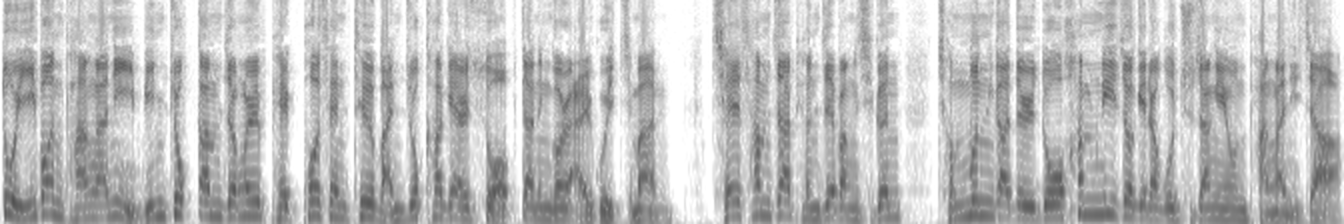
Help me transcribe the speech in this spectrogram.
또 이번 방안이 민족 감정을 100% 만족하게 할 수 없다는 걸 알고 있지만 제3자 변제 방식은 전문가들도 합리적이라고 주장해온 방안이자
